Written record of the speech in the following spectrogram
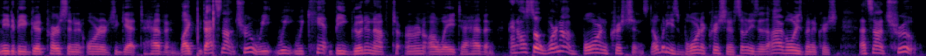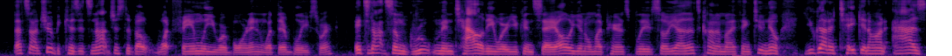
need to be a good person in order to get to heaven." Like that's not true. We we we can't be good enough to earn our way to heaven. And also, we're not born Christians. Nobody's born a Christian. If somebody says, "I've always been a Christian," that's not true. That's not true because it's not just about what family you were born in and what their beliefs were it's not some group mentality where you can say, oh, you know, my parents believe, so yeah, that's kind of my thing too. No, you got to take it on as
